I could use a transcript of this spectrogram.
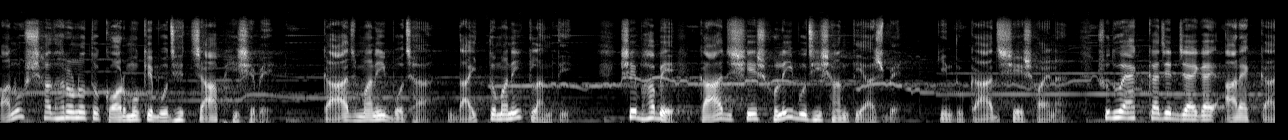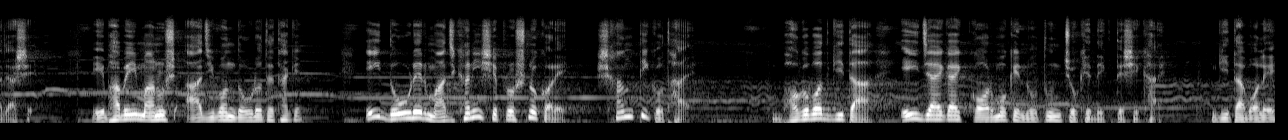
মানুষ সাধারণত কর্মকে বোঝে চাপ হিসেবে। কাজ মানেই বোঝা, দায়িত্ব মানেই ক্লান্তি। সে ভাবে, কাজ শেষ হলেই বুঝি শান্তি আসবে। কিন্তু কাজ শেষ হয় না। শুধু এক কাজের জায়গায় আর এক কাজ আসে। এভাবেই মানুষ আজীবন দৌড়তে থাকে। এই দৌড়ের মাঝখানেই সে প্রশ্ন করে, শান্তি কোথায়? ভগবদ্গীতা এই জায়গায় কর্মকে নতুন চোখে দেখতে শেখায়। গীতা বলে,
